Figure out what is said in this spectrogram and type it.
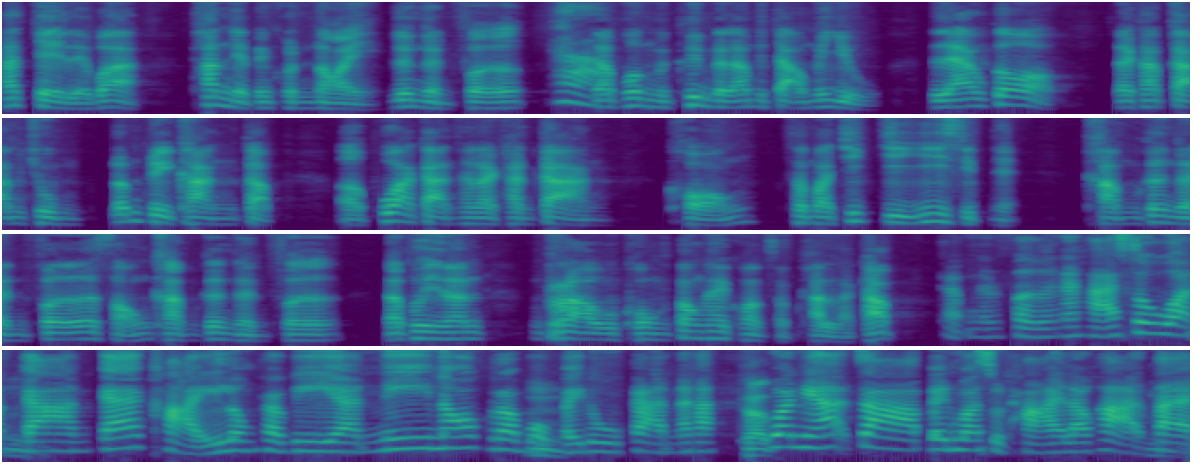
ชัดเจนเลยว่าท่านเนี่ยเป็นคนหน่อยเรื่องเงินเฟ้อค่ะแล้วเพราะมันขึ้นไปแล้วมันจะเอาไม่อยู่ แล้วก็นะครับการประชุมรัฐมนตรีคลังกับเอ่อผู้ว่าการธนาคารกลางของสมาชิก G20 เนี่ยคำก็เงินเฟ้อสองคำก็เงินเฟ้อแล้วเพราะฉะนั้นเราคงต้องให้ความสำคัญละครับ กับเงินเฟ้อนะคะ ส่วนอืมการแก้ไขลงทะเบียนหนี้นอกระบบอืมไปดูกันนะคะ ครับวันนี้จะเป็นวันสุดท้ายแล้วค่ะอืมแต่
